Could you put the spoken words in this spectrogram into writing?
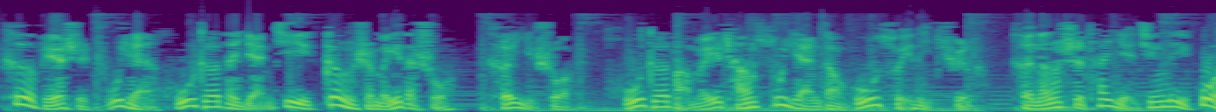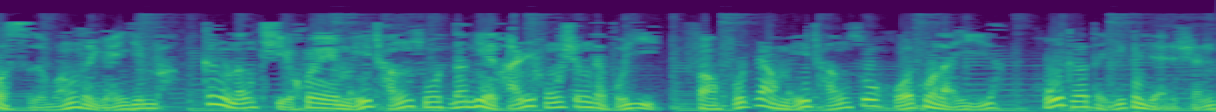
特别是主演胡歌的演技更是没得说，可以说胡歌把梅长苏演到骨髓里去了。可能是他也经历过死亡的原因吧，更能体会梅长苏那涅槃重生的不易，仿佛让梅长苏活过来一样。胡歌的一个眼神，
